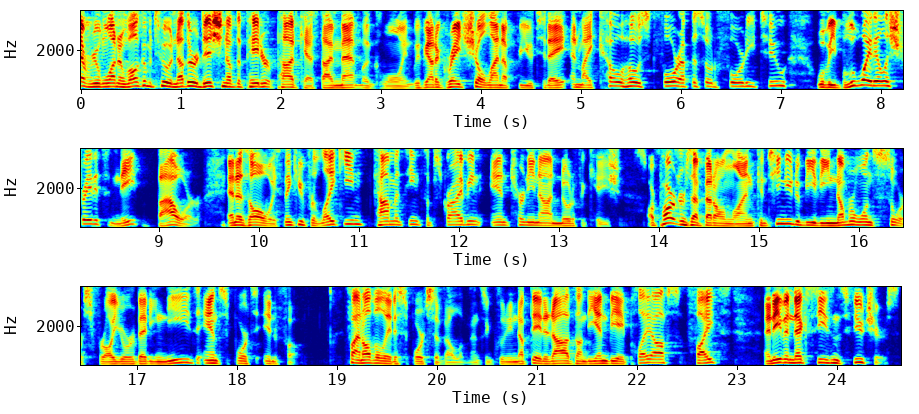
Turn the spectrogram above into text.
everyone, and welcome to another edition of the Paydirt Podcast. I'm Matt McGloin. We've got a great show lineup for you today, and my co host for episode 42 will be Blue White Illustrated's Nate Bauer. And as always, thank you for liking, commenting, subscribing, and turning on notifications. Our partners at Bet Online continue to be the number one source for all your betting needs and sports info. Find all the latest sports developments, including updated odds on the NBA playoffs, fights, and even next season's futures.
